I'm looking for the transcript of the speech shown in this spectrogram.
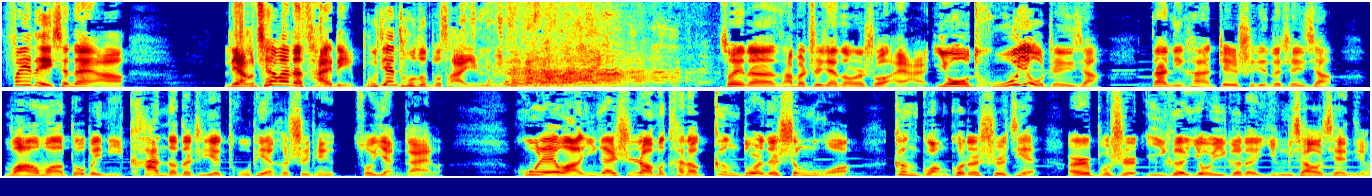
非得现在啊，两千万的彩礼不见兔子不撒鹰。所以呢，咱们之前总是说，哎呀，有图有真相。但你看这个世界的真相，往往都被你看到的这些图片和视频所掩盖了。互联网应该是让我们看到更多人的生活、更广阔的世界，而不是一个又一个的营销陷阱。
